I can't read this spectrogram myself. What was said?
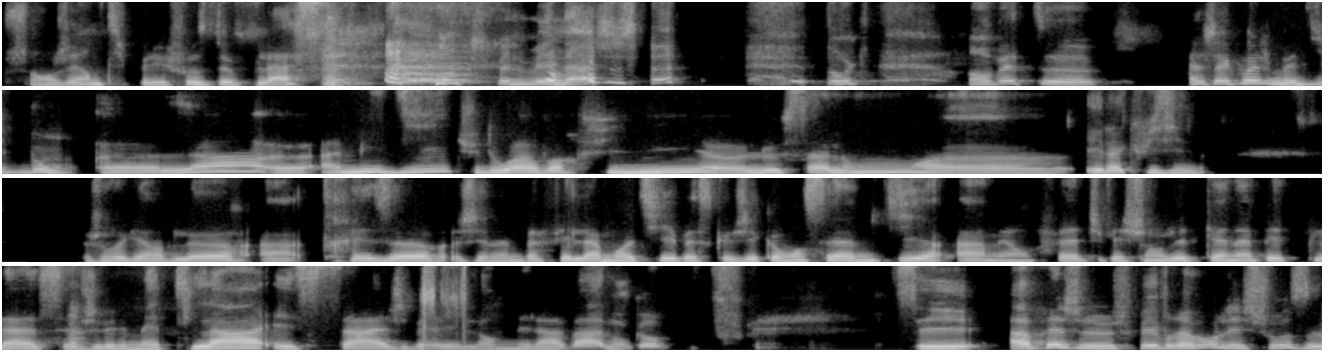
changer un petit peu les choses de place je fais le ménage. Donc, en fait, à chaque fois, je me dis, bon, euh, là, euh, à midi, tu dois avoir fini euh, le salon et la cuisine. Je regarde l'heure, à 13h, j'ai même pas fait la moitié parce que j'ai commencé à me dire, ah, mais en fait, je vais changer de canapé de place, je vais le mettre là, et ça, je vais aller l'emmener là-bas. Donc, c'est... Après, je, fais vraiment les choses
